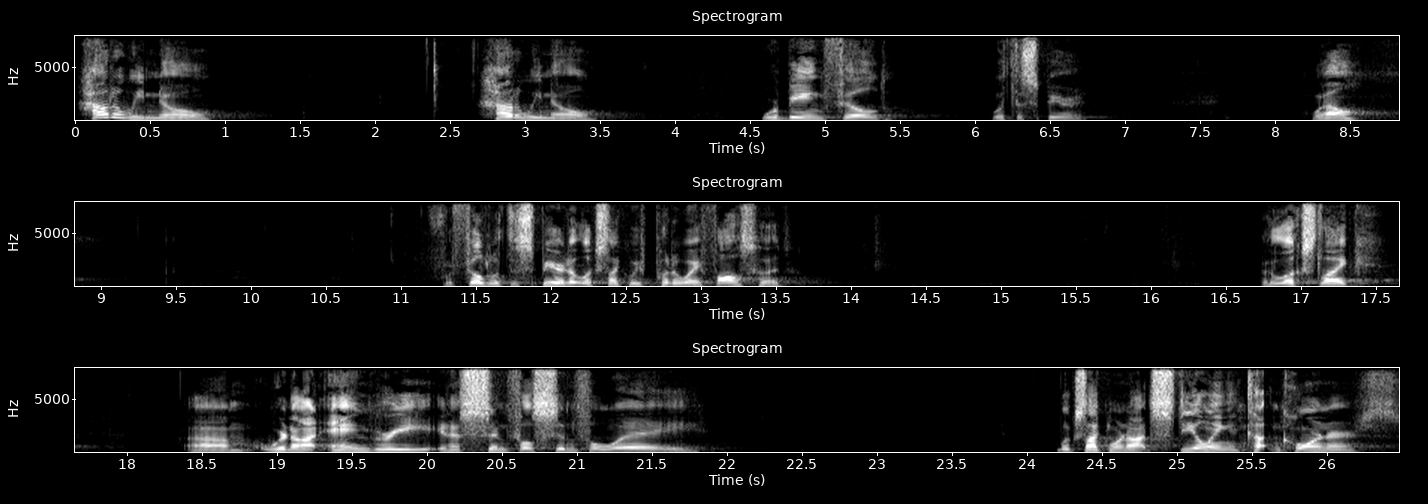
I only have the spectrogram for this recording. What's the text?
How do we know? How do we know we're being filled with the Spirit? Well, if we're filled with the Spirit, it looks like we've put away falsehood. It looks like um, we're not angry in a sinful, sinful way. Looks like we're not stealing and cutting corners.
